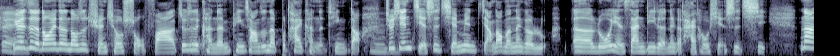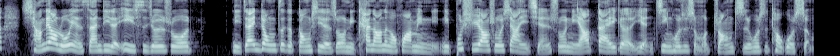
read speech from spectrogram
对，因为这个东西真的都是全球首发，就是可能平常真的不太可能听到。就先解释前面讲到的那个裸呃裸眼三 D 的那个抬头显示器，那强调裸眼三 D 的意思就是说。你在用这个东西的时候，你看到那个画面，你你不需要说像以前说你要戴一个眼镜或是什么装置，或是透过什么，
